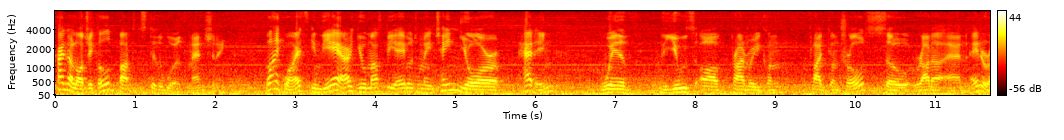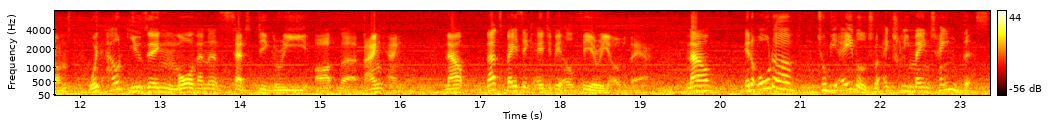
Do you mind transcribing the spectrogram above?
Kinda logical, but still worth mentioning. Likewise, in the air you must be able to maintain your heading with the use of primary con flight controls, so rudder and ailerons, without using more than a set degree of uh, bank angle. Now, that's basic ATPL theory over there. Now, in order to be able to actually maintain this,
